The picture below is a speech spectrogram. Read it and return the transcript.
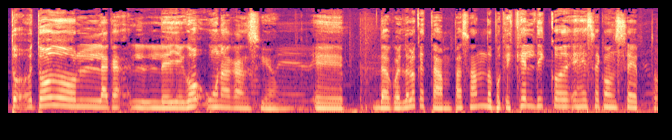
To- todo la le llegó una canción eh, de acuerdo a lo que estaban pasando porque es que el disco es ese concepto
